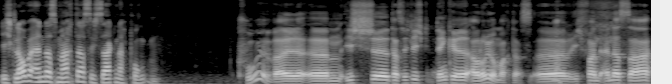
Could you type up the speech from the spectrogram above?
Ich glaube, Anders macht das. Ich sag nach Punkten. Cool, weil ähm, ich äh, tatsächlich denke, Arroyo macht das. Äh, ich fand, Anders sah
